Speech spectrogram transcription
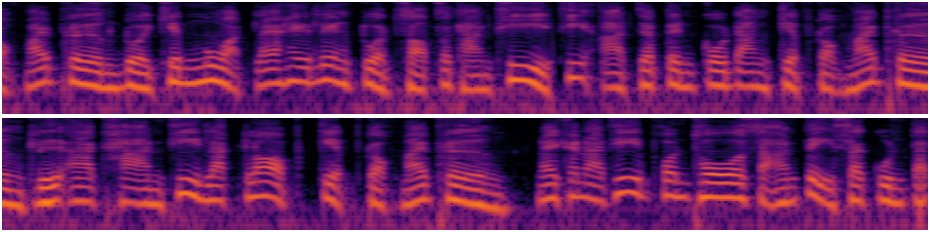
ดอกไม้เพลิง โดยเข้มงวดและให้เร่งตรวจสอบสถานที่ที่อาจจะเป็นโกดังเก็บดอกไม้เพลิง หรืออาคารที่ลักลอบเก็บดอกไม้เพลิง ในขณะที่พลโทสารติสกุลต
